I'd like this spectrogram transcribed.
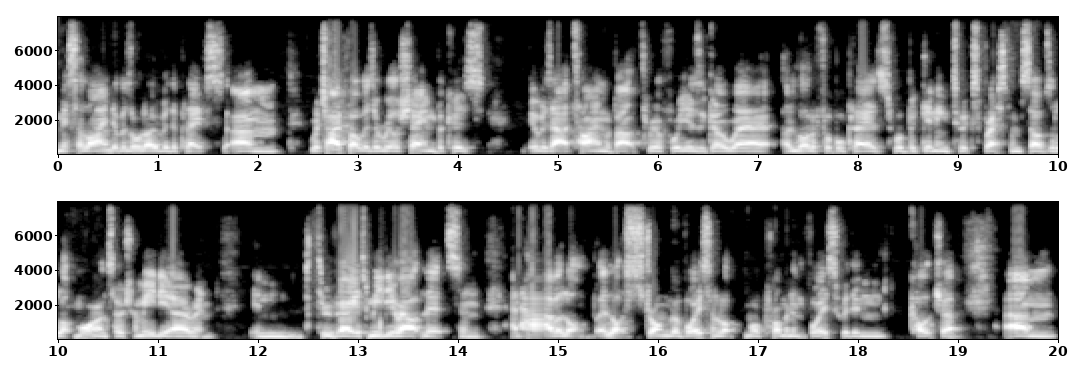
misaligned. It was all over the place um, which i felt was a real shame because it was at a time about three or four years ago where a lot of football players were beginning to express themselves a lot more on social media and in through various media outlets and and have a lot a lot stronger voice and a lot more prominent voice within culture. Um,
